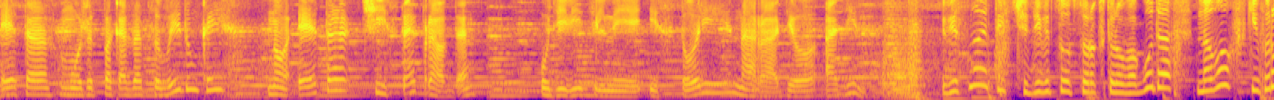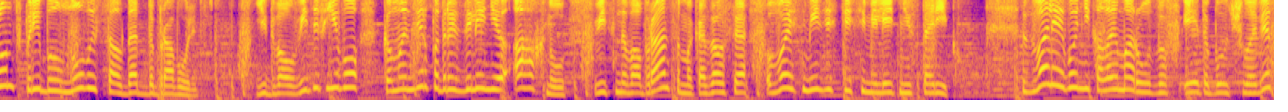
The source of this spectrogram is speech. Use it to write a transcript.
Это может показаться выдумкой, но это чистая правда. Удивительные истории на радио 1. Весной 1942 года на Волховский фронт прибыл новый солдат-доброволец. Едва увидев его, командир подразделения ахнул, ведь новобранцем оказался 87-летний старик. Звали его Николай Морозов, и это был человек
